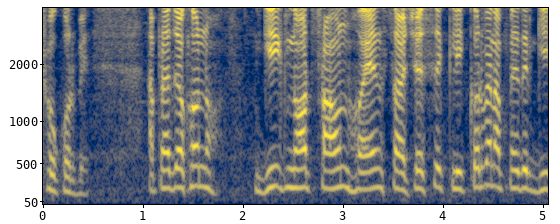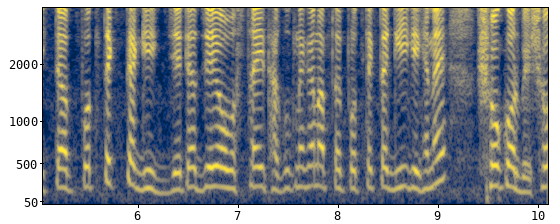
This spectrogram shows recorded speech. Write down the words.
শো করবে। আপনার যখন গিগ নট ফাউন্ড হোয়েন সার্চেসে ক্লিক করবেন। আপনাদের গিগটা প্রত্যেকটা গিগ যেটা যে অবস্থায় থাকুক না কেন, আপনার প্রত্যেকটা গিগ এখানে শো করবে। শো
